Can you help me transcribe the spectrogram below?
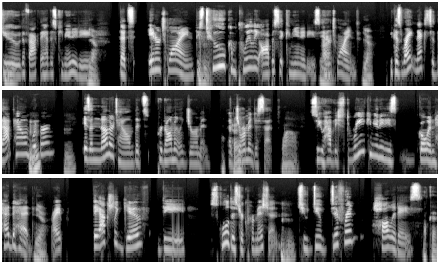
to the fact they have this community Mm-hmm. Yeah. that's intertwined these Mhm. two completely opposite communities Right. intertwined Yeah. Because right next to that town Mhm. woodburn Mhm. is another town that's predominantly german Okay. of german descent Wow. so you have these three communities going head to head Yeah. right they actually give the school district permission hmm to do different holidays Okay.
